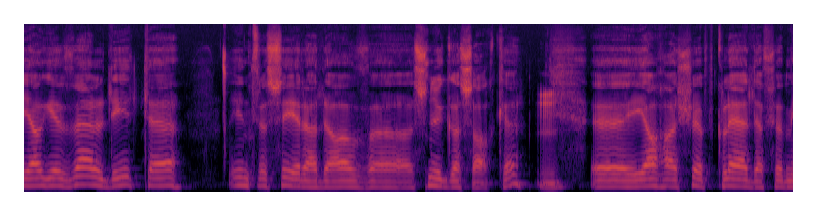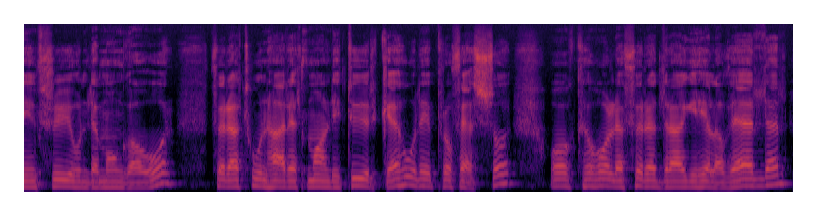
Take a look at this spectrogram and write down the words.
jag är väldigt intresserad av uh, snygga saker. Mm. Eh, jag har köpt kläder för min fru under många år. För att hon har ett manligt yrke. Hon är professor och håller föredrag i hela världen.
